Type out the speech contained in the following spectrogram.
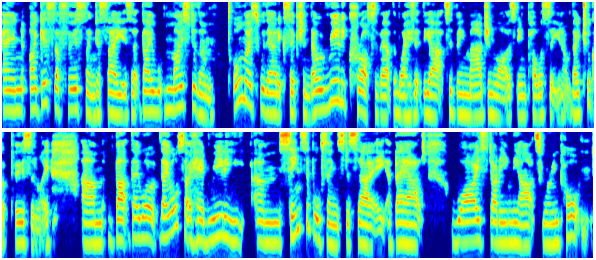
And I guess the first thing to say is that they, most of them, almost without exception, they were really cross about the way that the arts had been marginalised in policy. You know, they took it personally, um, but they were they also had really um, sensible things to say about why studying the arts were important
